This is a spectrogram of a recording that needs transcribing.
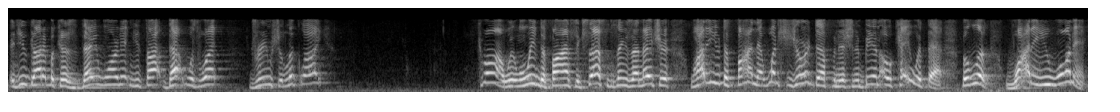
and you got it because they wanted it, and you thought that was what dreams should look like? Come on, when we define success and things of that nature, why do you define that? What's your definition of being okay with that? But look, why do you want it?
